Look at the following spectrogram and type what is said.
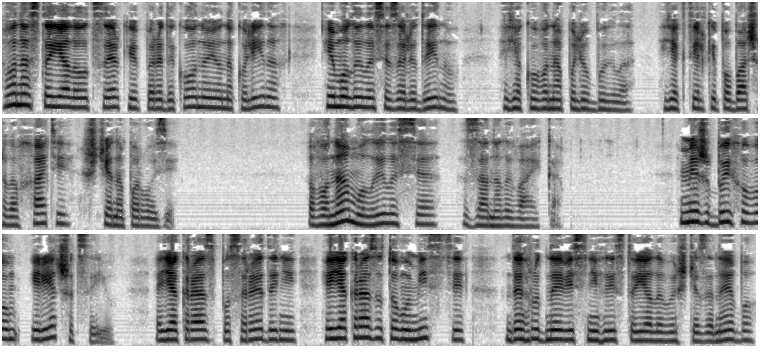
Вона стояла у церкві перед іконою на колінах і молилася за людину, яку вона полюбила, як тільки побачила в хаті ще на порозі. Вона молилася за наливайка. Між Биховом і Речицею, якраз посередині і якраз у тому місці, де грудневі сніги стояли вище за небо,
